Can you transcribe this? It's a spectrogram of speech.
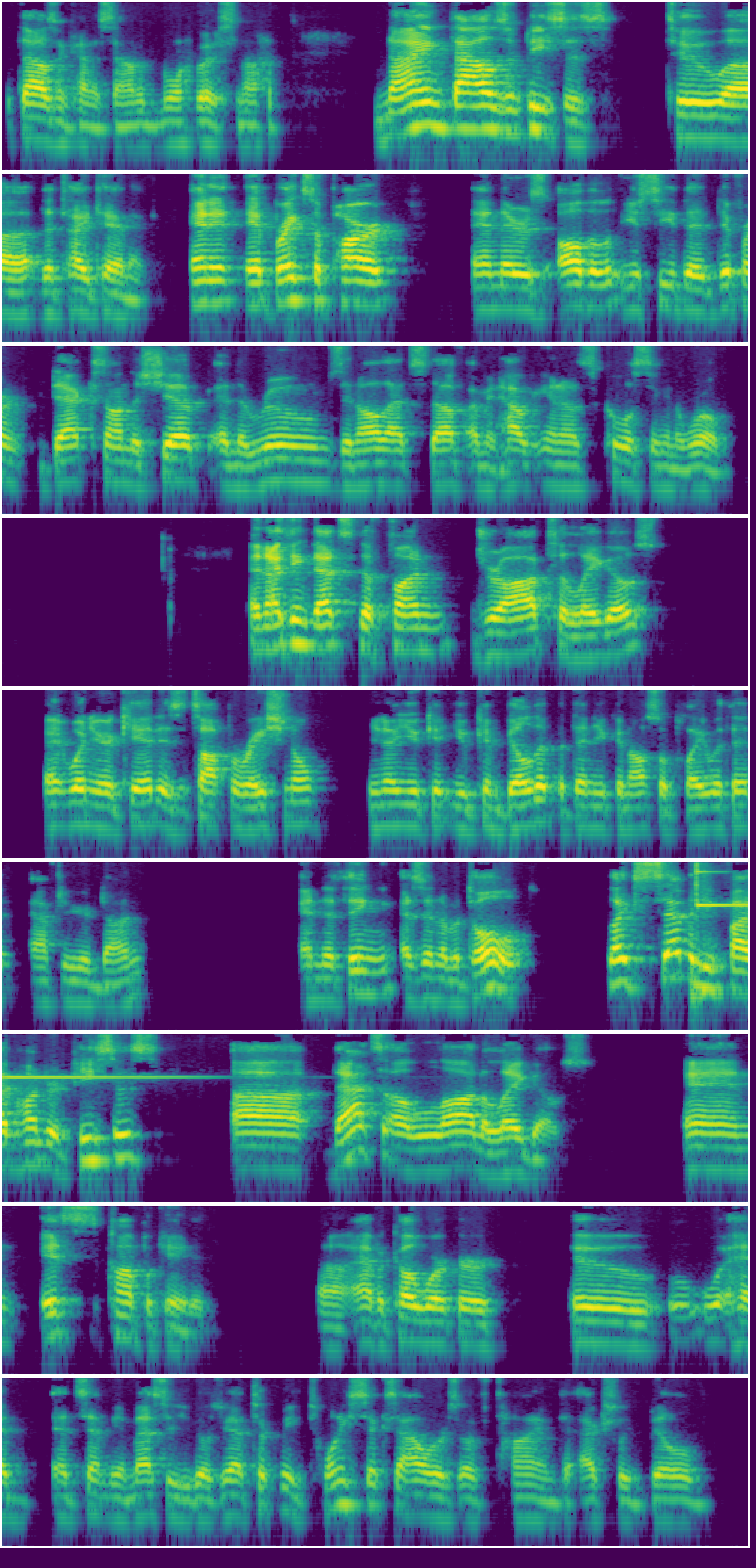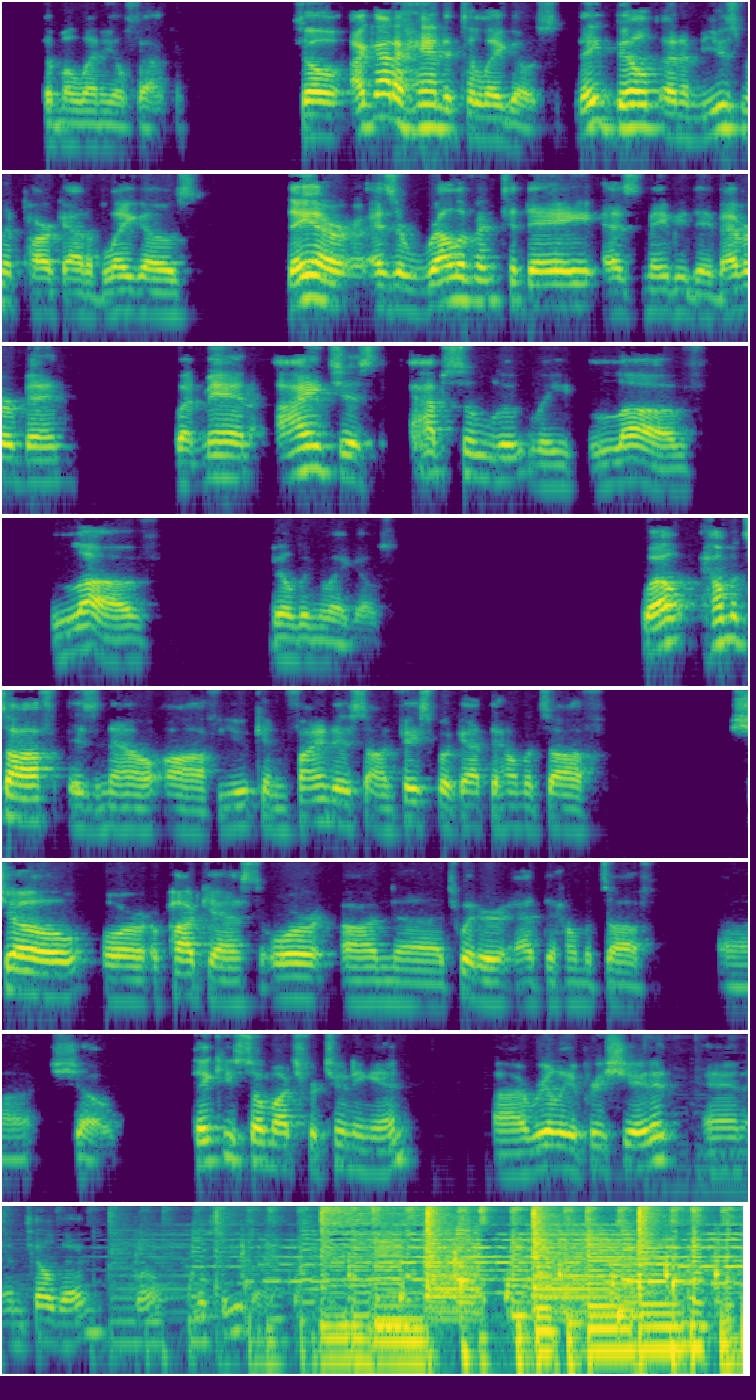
A thousand kind of sounded more, but it's not. Nine thousand pieces to uh, the Titanic. And it, it breaks apart and there's all the you see the different decks on the ship and the rooms and all that stuff. I mean, how you know it's the coolest thing in the world. And I think that's the fun draw to Legos. And when you're a kid, is it's operational. You know, you can you can build it, but then you can also play with it after you're done. And the thing, as an adult, like 7,500 pieces, uh, that's a lot of Legos, and it's complicated uh, I have a coworker who had had sent me a message. He goes, "Yeah, it took me 26 hours of time to actually build the Millennial Falcon." So I got to hand it to Legos. They built an amusement park out of Legos. They are as irrelevant today as maybe they've ever been. But man, I just absolutely love, love building Legos. Well, Helmets Off is now off. You can find us on Facebook at the Helmets Off show or a podcast or on uh, Twitter at the Helmets Off uh, show. Thank you so much for tuning in. I uh, really appreciate it. And until then, well, we'll see you then.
